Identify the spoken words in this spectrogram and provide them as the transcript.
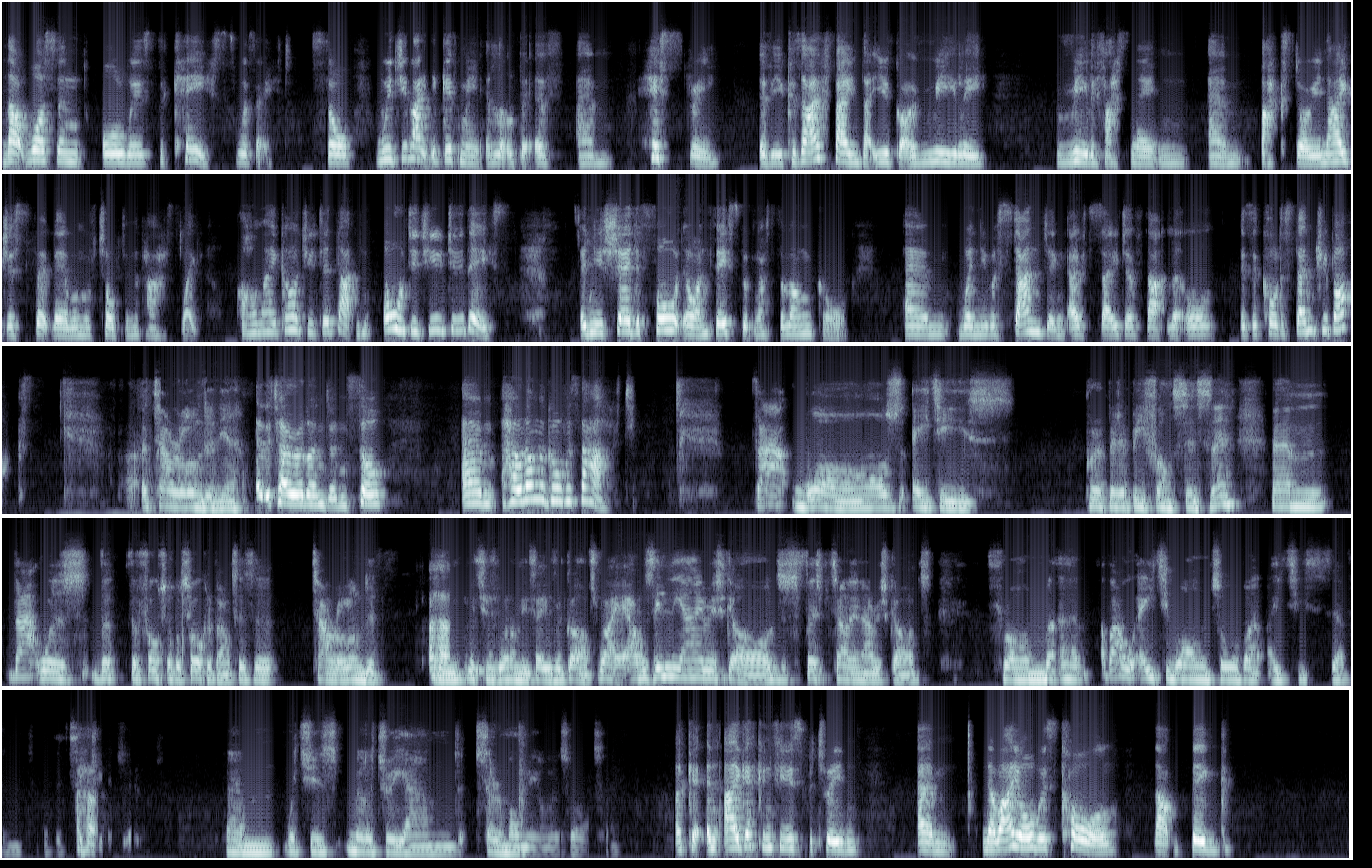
that wasn't always the case, was it? So, would you like to give me a little bit of um, history of you? Because I find that you've got a really, really fascinating um, backstory, and I just sit there when we've talked in the past, like, oh my God, you did that. Oh, did you do this? And you shared a photo on Facebook not so long ago um, when you were standing outside of that little, is it called a sentry box? A Tower of London, yeah. At the Tower of London. So, um, how long ago was that? That was 80s. Put a bit of beef on since then. Um, that was the, the photo we're talking about is the Tower of London, um, uh-huh. which is one of my favourite guards. Right, I was in the Irish Guards, 1st Battalion Irish Guards, from um, about 81 to about 87. Uh-huh um, which is military and ceremonial as well. So. Okay, and I get confused between. Um, now, I always call that big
